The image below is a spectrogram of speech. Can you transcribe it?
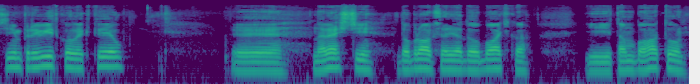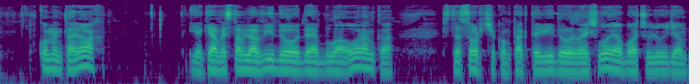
Всім привіт, колектив. Е, нарешті добрався я до батька. І там багато в коментарях, як я виставляв відео, де була оранка з тесорчиком, так те відео зайшло, я бачу людям.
